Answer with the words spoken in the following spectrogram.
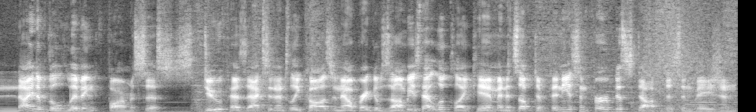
Night of the Living Pharmacists. Doof has accidentally caused an outbreak of zombies that look like him, and it's up to Phineas and Ferb to stop this invasion.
